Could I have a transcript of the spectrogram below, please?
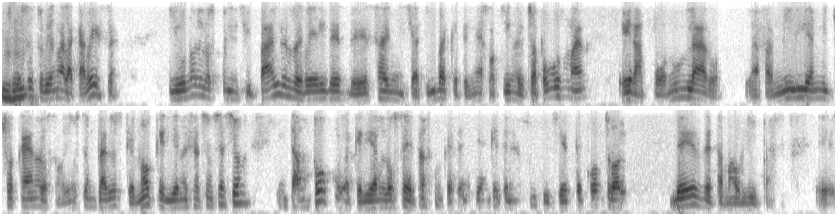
y eso tuvieron a la cabeza y uno de los principales rebeldes de esa iniciativa que tenía Joaquín el Chapo Guzmán era, por un lado, la familia michoacana, los caballeros templarios, que no querían esa asociación y tampoco la querían los Zetas porque sentían que tenían suficiente control desde Tamaulipas. Eh,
